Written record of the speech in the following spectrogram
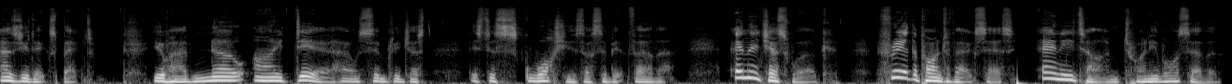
as you'd expect. You have no idea how simply just this just squashes us a bit further. NHS work, free at the point of access, anytime, 24 7.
